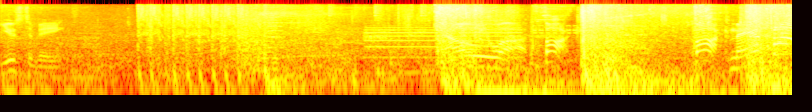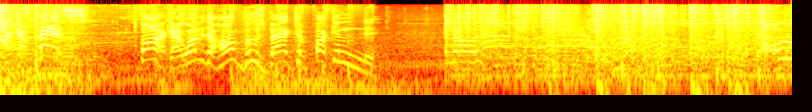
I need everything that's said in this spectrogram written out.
it used to be. No, uh, fuck. Fuck, man. Fuck, I'm pissed. Fuck, I wanted to honk booze back to fucking dollars. Oh,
